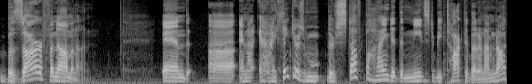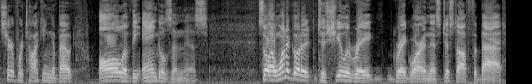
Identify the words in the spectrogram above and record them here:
bizarre phenomenon, and uh, and I and I think there's there's stuff behind it that needs to be talked about, and I'm not sure if we're talking about all of the angles in this. So I want to go to, to Sheila Wray Gregoire in this just off the bat.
